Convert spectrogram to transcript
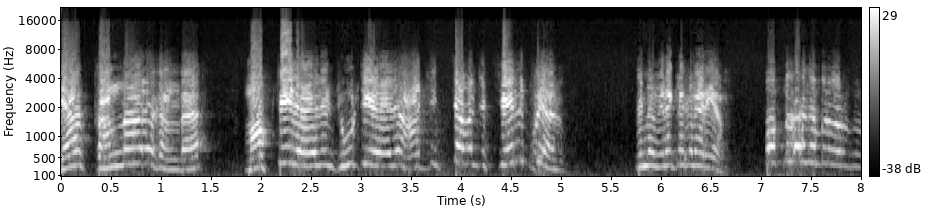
ഞാൻ കണ്ണാതെ കണ്ട മഫ്റ്റിയിലായാലും ഡ്യൂട്ടിയിലായാലും അടിച്ചവന്റെ ചെരുപ്പയാണ് പിന്നെ നിനക്കെങ്ങനെ അറിയാം? നമ്പർ പറഞ്ഞു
